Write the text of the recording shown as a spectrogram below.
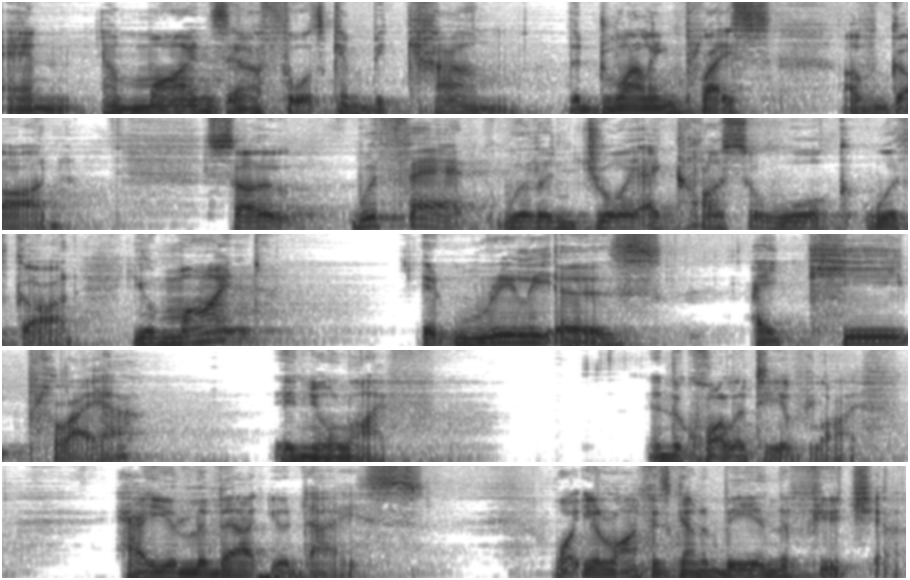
and our minds and our thoughts can become the dwelling place of God. So, with that, we'll enjoy a closer walk with God. Your mind, it really is a key player in your life, in the quality of life, how you live out your days, what your life is going to be in the future,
